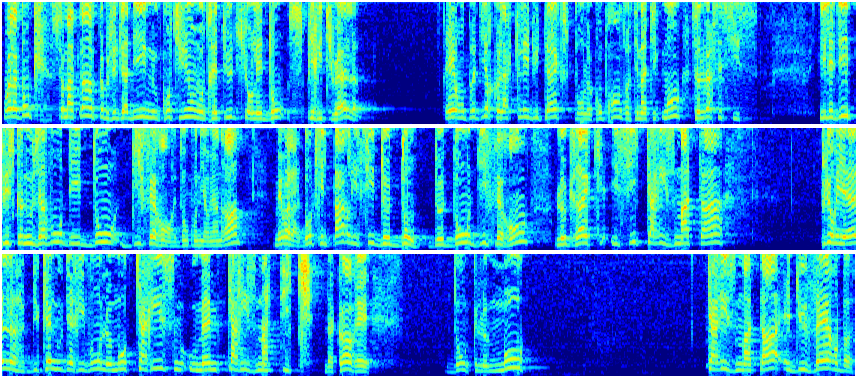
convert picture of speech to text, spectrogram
Voilà donc, ce matin, comme j'ai déjà dit, nous continuons notre étude sur les dons spirituels. Et on peut dire que la clé du texte, pour le comprendre thématiquement, c'est le verset 6. Il est dit, puisque nous avons des dons différents, et donc on y reviendra, mais voilà, donc il parle ici de dons, de dons différents. Le grec ici, charismata, pluriel, duquel nous dérivons le mot charisme ou même charismatique. D'accord? Et donc le mot charismata est du verbe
